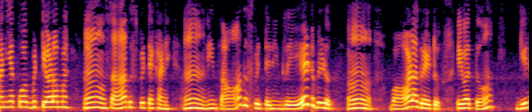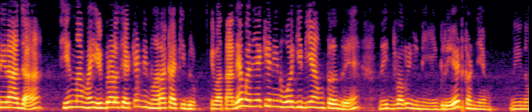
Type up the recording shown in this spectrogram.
ಮನೆಯಕ್ಕೆ ಹೋಗ್ಬಿಟ್ಟು ಹೇಳಮ್ಮ. ಹ್ಞೂ ಸಾಧಿಸ್ಬಿಟ್ಟೆ ಕಣಿ. ಹ್ಞೂ ನೀನು ಸಾಧಿಸ್ಬಿಟ್ಟೆ, ನೀನು ಗ್ರೇಟ್ ಬಿಡು. ಹ್ಞೂ ಭಾಳ ಗ್ರೇಟು ಇವತ್ತು ಗಿಣಿರಾಜ ಹಿನ್ನಮ್ಮ ಇಬ್ಬರೊಳ ಸೇರ್ಕೊಂಡು ನೀನು ಹೊರಕ್ಕೆ ಹಾಕಿದ್ರು. ಇವತ್ತು ಅದೇ ಮನೆಯಕ್ಕೆ ನೀನು ಹೋಗಿದ್ಯಾ ಅಂತಂದರೆ ನಿಜವಾಗ್ಲೂ ನೀನು ಗ್ರೇಟ್ ಕಣ್ಣಿಯಮ್ಮ ನೀನು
